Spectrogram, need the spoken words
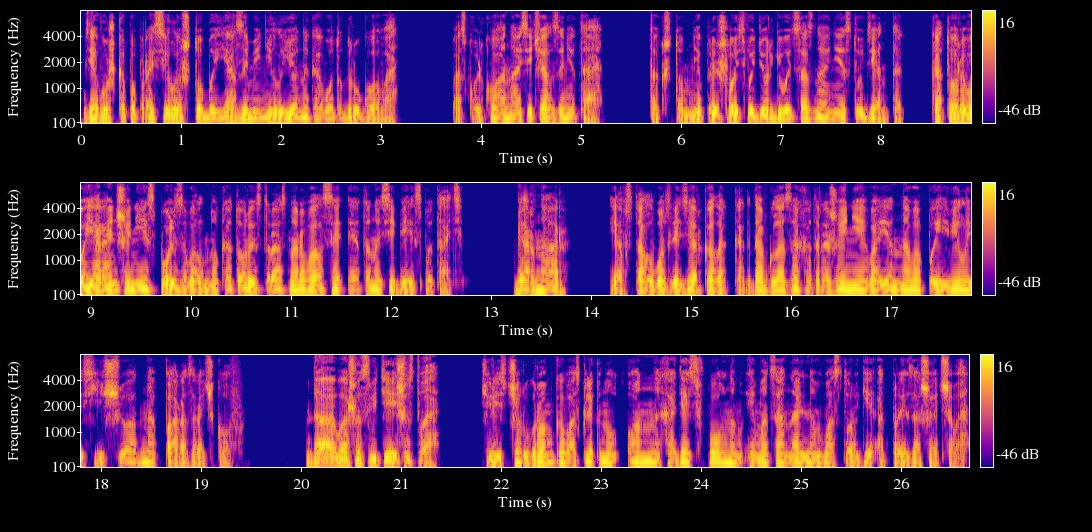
Девушка попросила, чтобы я заменил ее на кого-то другого, поскольку она сейчас занята, так что мне пришлось выдергивать сознание студента, которого я раньше не использовал, но который страстно рвался это на себе испытать. «Бернар?» Я встал возле зеркала, когда в глазах отражения военного появилась еще одна пара зрачков. «Да, ваше святейшество!» Чересчур громко воскликнул он, находясь в полном эмоциональном восторге от произошедшего.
